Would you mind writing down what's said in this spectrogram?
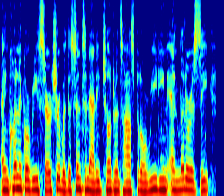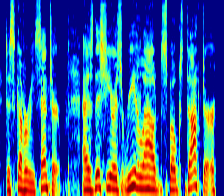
and clinical researcher with the Cincinnati Children's Hospital Reading and Literacy Discovery Center. As this year's Read Aloud spokes doctor,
